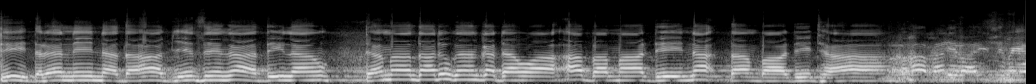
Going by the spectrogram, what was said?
တိတရဏိနသဟပြေစင်ကသီလံဓမ္မသာဓုကံကတ္တဝါအပမဒေနတံပါတိထာမဟာဗန္ဒီပါဤရှင်မယ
